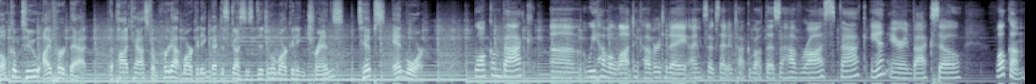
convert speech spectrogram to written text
Welcome to I've Heard That, the podcast from Hurrdat Marketing that discusses digital marketing trends, tips, and more. Welcome back. Um, we have a lot to cover today. I'm so excited to talk about this. I have Ross back and Aaron back. So, welcome.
